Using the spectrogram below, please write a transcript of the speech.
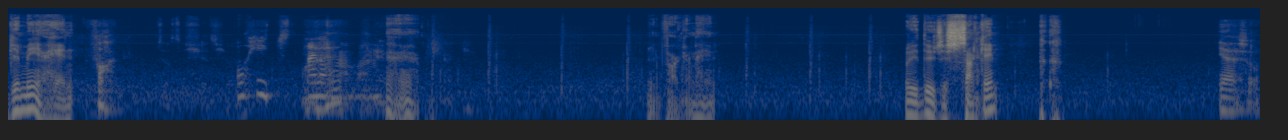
Give me a hint. Fuck. Well, he. Just, I don't have one. Yeah, yeah. You fucking hint. What do you do? Just suck it? Yeah, so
